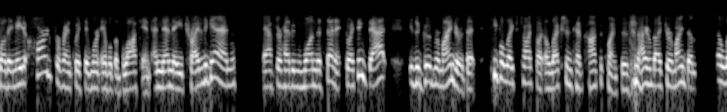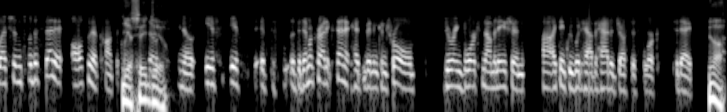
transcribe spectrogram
while they made it hard for Rehnquist, they weren't able to block him. And then they tried it again after having won the Senate. So I think that is a good reminder that people like to talk about elections have consequences, and I would like to remind them elections for the Senate also have consequences. Yes, they So, do. You know, if if if the, if the Democratic Senate had been in control during Bork's nomination, uh, I think we would have had a Justice Bork today. Oh,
